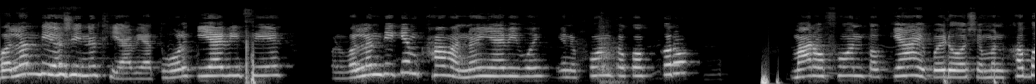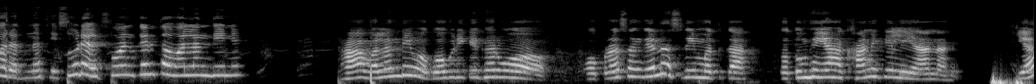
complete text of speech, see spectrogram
વલંદી હજી નથી આવ્યા. ધોળકી આવી છે. પણ વલંદી કેમ ખાવા નહીં આવી હોય એને ફોન તો કોક કરો મારો ફોન તો ક્યાંય પડ્યો હશે મને ખબર જ નથી સુડેલ ફોન કરતો વલંદીને हाँ वलंदी वो गोगड़ी के घर वो वो प्रसंग है ना श्रीमत का तो तुम्हें यहाँ खाने के लिए आना है क्या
